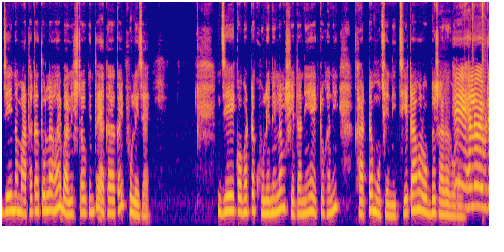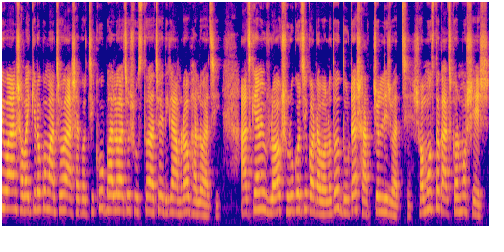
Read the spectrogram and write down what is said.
যেই না মাথাটা তোলা হয়, বালিশটাও কিন্তু একা একাই ফুলে যায়। যে কভারটা খুলে নিলাম, সেটা নিয়ে একটুখানি খাটটা মুছে নিচ্ছি। এটা আমার অভ্যেস আগা করে। হ্যালো এভরিওয়ান সবাই কীরকম আছো? আশা করছি খুব ভালো আছো, সুস্থ আছো, এদিকে আমরাও ভালো আছি। আজকে আমি ব্লগ শুরু করছি কটা বলো তো? দুটা সাতচল্লিশ বাজছে। সমস্ত কাজকর্ম শেষ।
